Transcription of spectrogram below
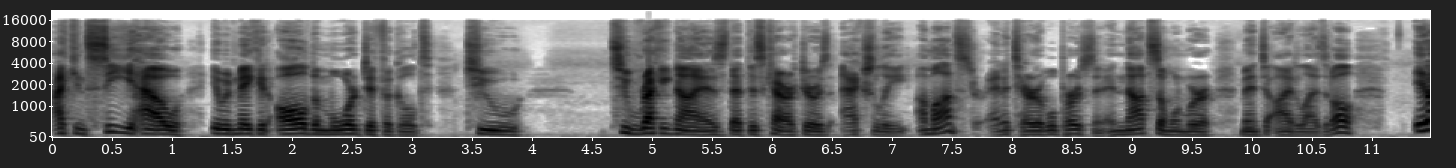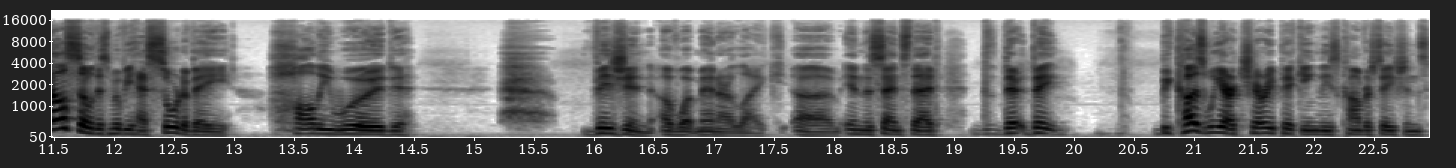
i can see how it would make it all the more difficult to to recognize that this character is actually a monster and a terrible person and not someone we're meant to idolize at all. It also this movie has sort of a Hollywood vision of what men are like, uh, in the sense that they because we are cherry picking these conversations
